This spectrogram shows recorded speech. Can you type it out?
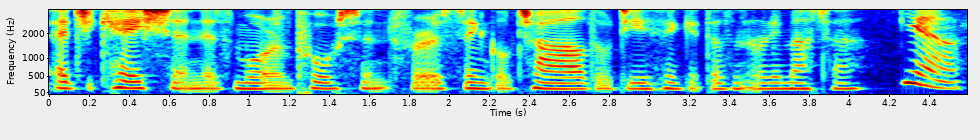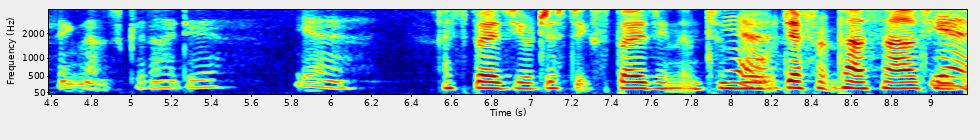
education is more important for a single child, or do you think it doesn't really matter? Yeah, I think that's a good idea. Yeah. I suppose you're just exposing them to Yeah. more different personalities Yes.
